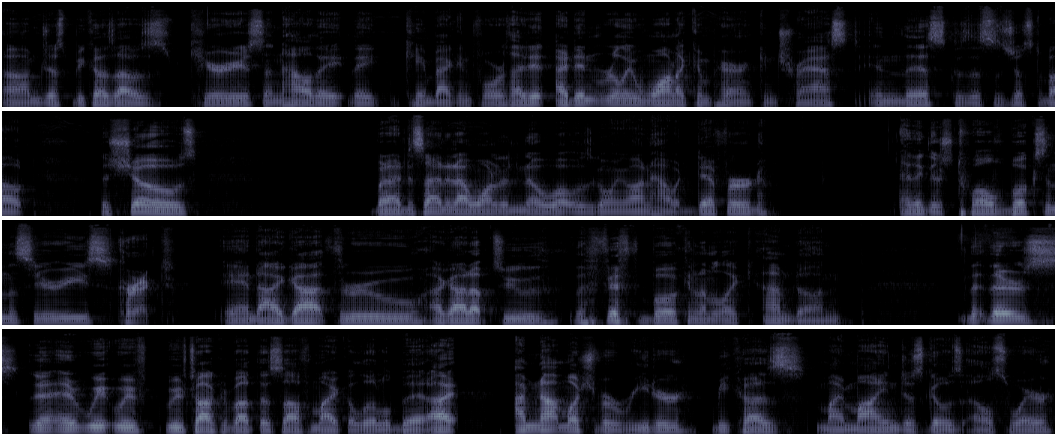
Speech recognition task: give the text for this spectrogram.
um, just because I was curious in how they, they came back and forth. I did I didn't really want to compare and contrast in this because this is just about the shows. But I decided I wanted to know what was going on, how it differed. I think there's 12 books in the series. Correct. And I got through, I got up to the fifth book, and I'm like, I'm done. There's, we, we've we've talked about this off mic a little bit. I I'm not much of a reader because my mind just goes elsewhere.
